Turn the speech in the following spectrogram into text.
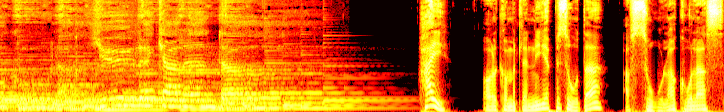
og cola. Julekalender. Hei, og velkommen til en ny episode av Sola og Colas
